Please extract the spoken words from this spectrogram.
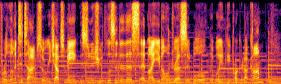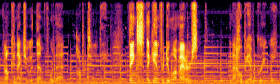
for a limited time. So reach out to me as soon as you listen to this at my email address at, will, at williamdparker.com, and I'll connect you with them for that opportunity. Thanks again for doing what matters and I hope you have a great week.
